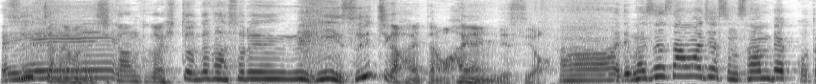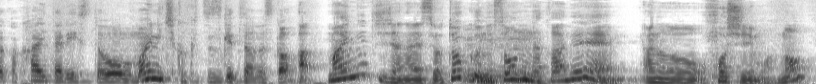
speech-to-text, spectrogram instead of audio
へースイッチ入るまで時間かかる。人、だからそれにスイッチが入ったのは早いんですよ。ああ、で、松田さんはじゃあその300個とか書いたリストを毎日書き続けてたんですか？あ、毎日じゃないですよ。特にその中で、あの、欲しいもの、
